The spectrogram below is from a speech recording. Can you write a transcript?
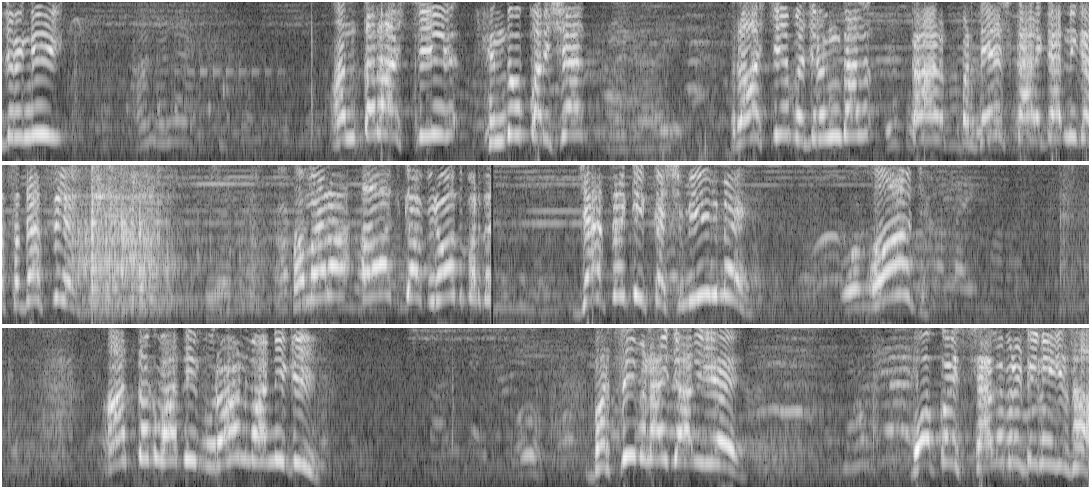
बजरंगी। अंतर्राष्ट्रीय हिंदू परिषद, राष्ट्रीय बजरंग दल का प्रदेश कार्यकारिणी का सदस्य। हमारा आज का विरोध प्रदर्शन, जैसे कि कश्मीर में आज आतंकवादी बुरान वानी की बरसी बनाई जा रही है। वो कोई सेलिब्रिटी नहीं था।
